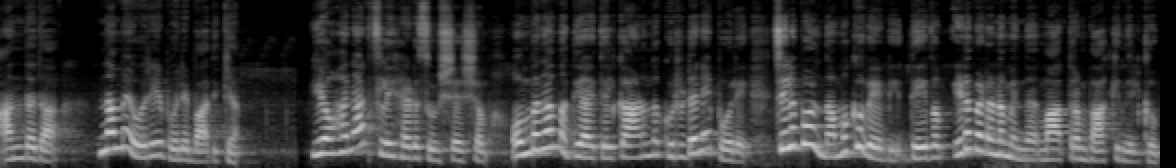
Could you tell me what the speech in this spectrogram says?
അന്ധത നമ്മെ ഒരേപോലെ ബാധിക്കാം. യോഹനാൻ സ്ലിഹയുടെ സുവിശേഷം ഒമ്പതാം അധ്യായത്തിൽ കാണുന്ന കുരുടനെ പോലെ ചിലപ്പോൾ നമുക്ക് വേണ്ടി ദൈവം ഇടപെടണമെന്ന് മാത്രം ബാക്കി നിൽക്കും.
